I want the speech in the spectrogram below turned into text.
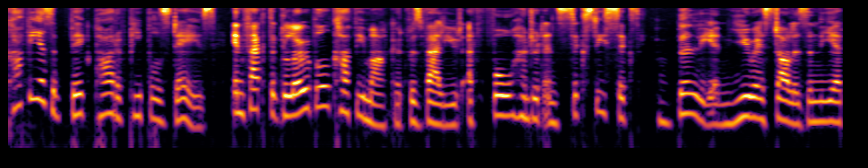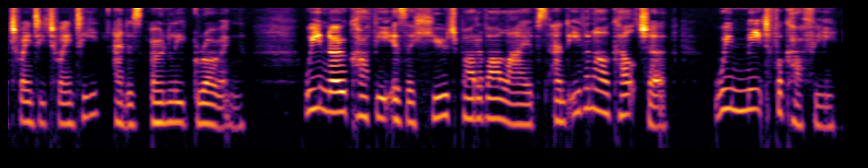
Coffee is a big part of people's days. In fact, the global coffee market was valued at 466 billion US dollars in the year 2020 and is only growing. We know coffee is a huge part of our lives and even our culture. We meet for coffee.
